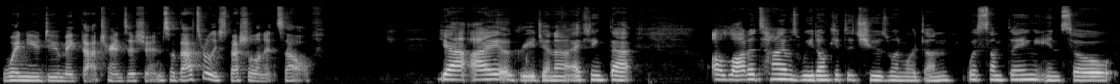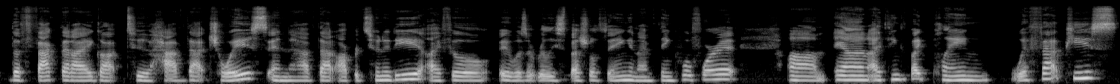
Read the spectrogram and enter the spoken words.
when you do make that transition. So that's really special in itself. Yeah, I agree, Jenna. I think that a lot of times we don't get to choose when we're done with something. And so the fact that I got to have that choice and have that opportunity, I feel it was a really special thing and I'm thankful for it. Um, and I think like playing with that piece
